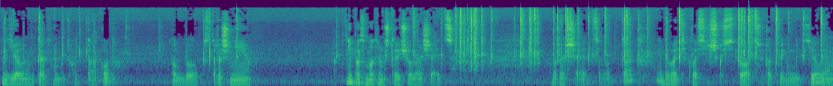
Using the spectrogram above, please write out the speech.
Сделаем как-нибудь вот так вот, чтобы было пострашнее. И посмотрим, что еще вращается. Вращается вот так. И давайте классическую ситуацию какую-нибудь сделаем.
